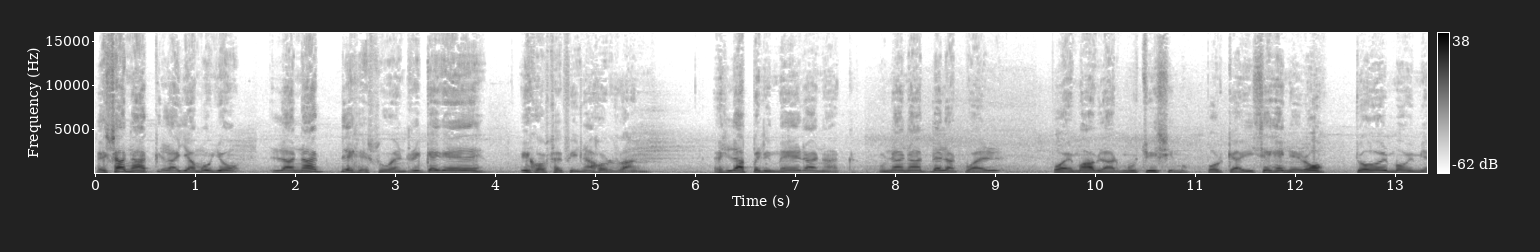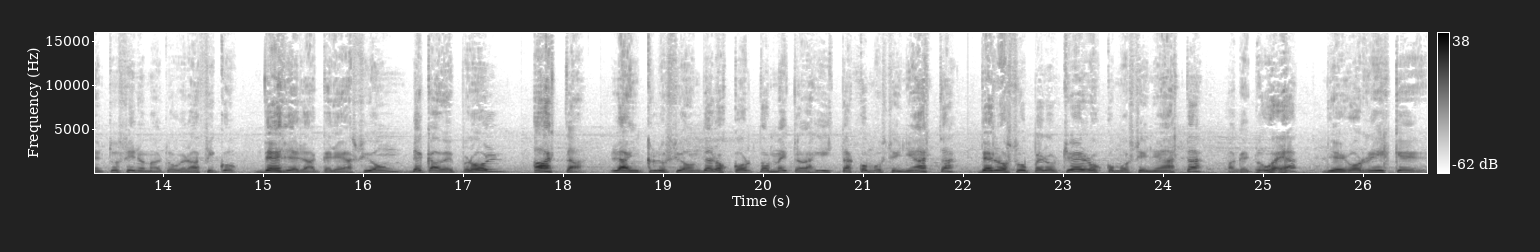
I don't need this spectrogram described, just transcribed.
Esa NAC la llamo yo la NAC de Jesús Enrique Guedes y Josefina Jordán. Es la primera NAC, una NAC de la cual podemos hablar muchísimo porque ahí se generó todo el movimiento cinematográfico desde la creación de Cabeprol hasta la inclusión de los cortometrajistas como cineastas, de los superocheros como cineastas, para que tú veas, Diego Rizque,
